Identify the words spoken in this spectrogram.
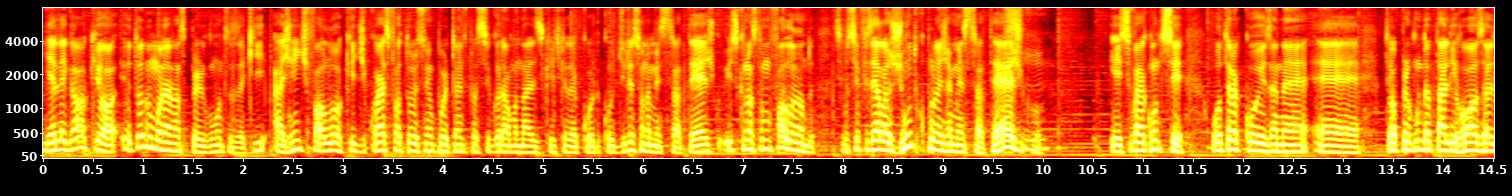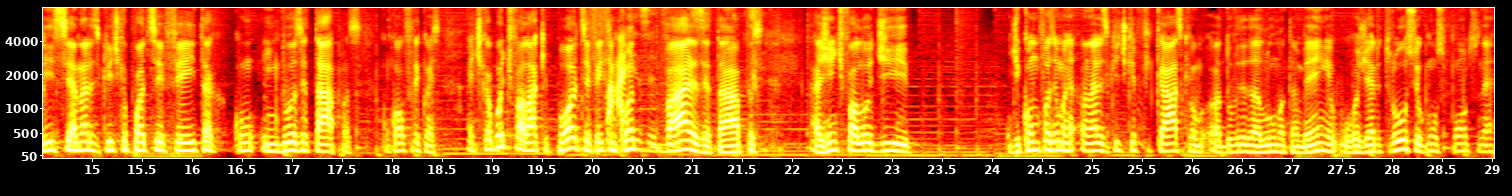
E é legal aqui, ó, eu tô dando uma olhada nas perguntas aqui. A gente falou aqui de quais fatores são importantes para segurar uma análise crítica de acordo com o direcionamento estratégico. Isso que nós estamos falando. Se você fizer ela junto com o planejamento estratégico, Sim. Isso vai acontecer. Outra coisa, né? É, tem uma pergunta da Tali Rosa ali se a análise crítica pode ser feita com, em duas etapas. Com qual frequência? A gente acabou de falar que pode ser feita em Várias quant- etapas. várias etapas. A gente falou de de como fazer uma análise crítica eficaz, que é a dúvida da Luma também. O Rogério trouxe alguns pontos, né?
